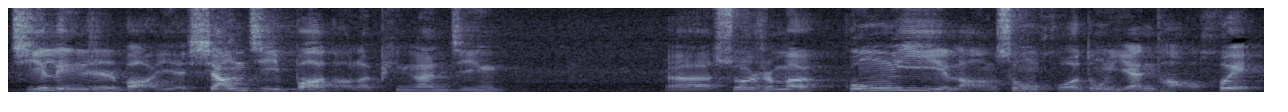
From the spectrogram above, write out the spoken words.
吉林日报也相继报道了平安经，呃，说什么公益朗诵活动研讨会，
